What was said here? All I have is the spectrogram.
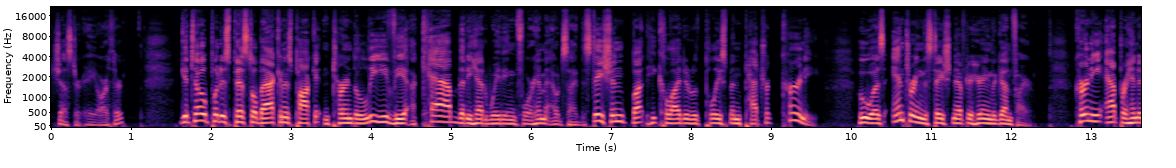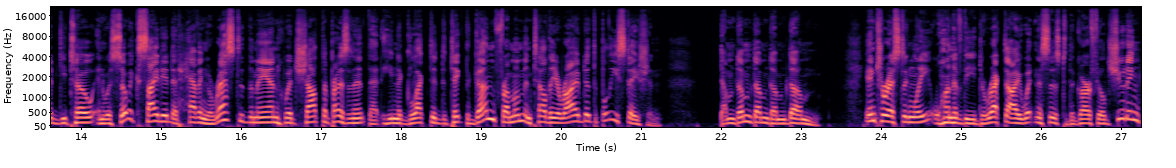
Chester A. Arthur. Guiteau put his pistol back in his pocket and turned to leave via a cab that he had waiting for him outside the station, but he collided with policeman Patrick Kearney, who was entering the station after hearing the gunfire. Kearney apprehended Guiteau and was so excited at having arrested the man who had shot the president that he neglected to take the gun from him until they arrived at the police station. Dum dum dum dum dum. Interestingly, one of the direct eyewitnesses to the Garfield shooting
